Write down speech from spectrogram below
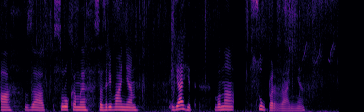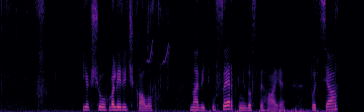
А за сроками созрівання ягід вона супер рання. Якщо Валерій Чкалов навіть у серпні достигає, то ця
